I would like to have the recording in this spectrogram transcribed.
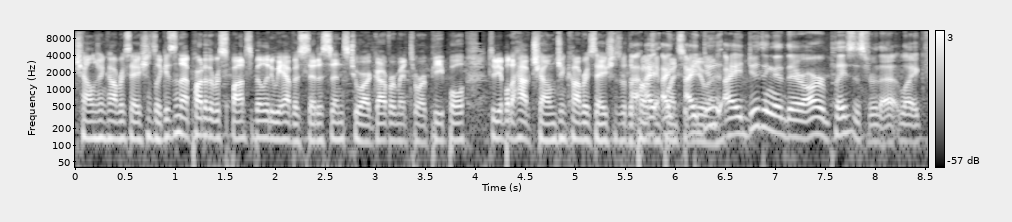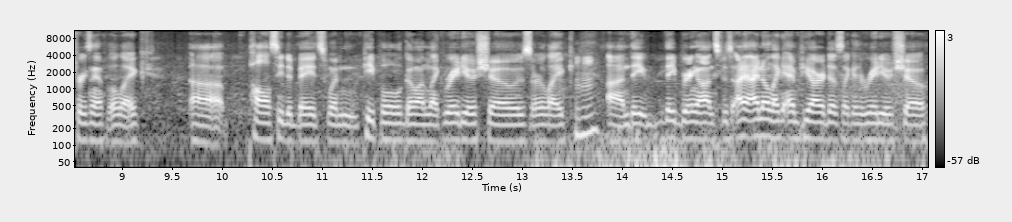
challenging conversations? Like, isn't that part of the responsibility we have as citizens to our government, to our people, to be able to have challenging conversations with opposing I, points I, of I view? do I do think that there are places for that. Like for example, like uh, policy debates when people go on like radio shows or like Mm-hmm. um, they they bring on. Spec- I, I know like NPR does like a radio show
